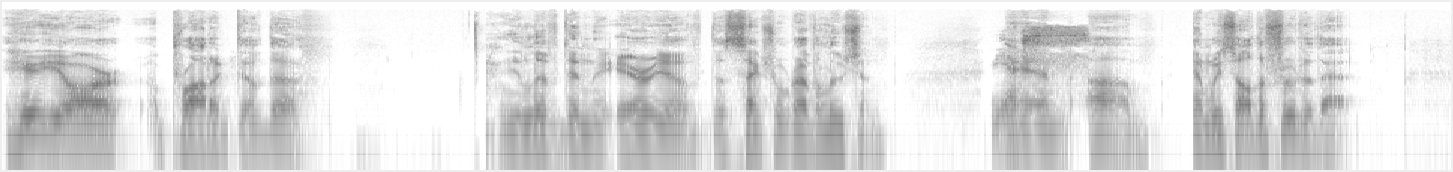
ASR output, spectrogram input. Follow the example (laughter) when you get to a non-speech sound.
here you are, a product of the. You lived in the area of the sexual revolution, Yes. and um, and we saw the fruit of that.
